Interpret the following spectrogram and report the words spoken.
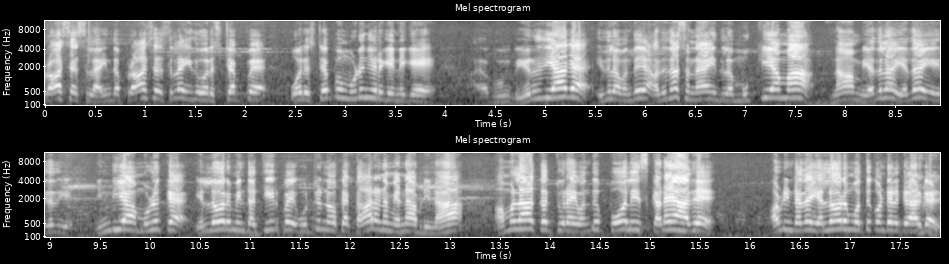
ப்ராசஸில் இந்த ப்ராசஸில் இது ஒரு ஸ்டெப்பு ஒரு ஸ்டெப்பு முடிஞ்சிருக்கு இன்னைக்கு. இறுதியாக இதில் வந்து அதுதான் சொன்னேன் இதில் முக்கியமாக நாம் எதில் எதை இது இந்தியா முழுக்க எல்லோரும் இந்த தீர்ப்பை உற்று நோக்க காரணம் என்ன அப்படின்னா அமலாக்கத்துறை வந்து போலீஸ் கிடையாது அப்படின்றத எல்லோரும் ஒத்துக்கொண்டிருக்கிறார்கள்.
